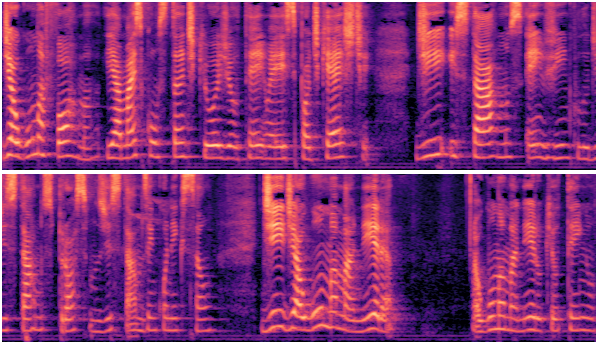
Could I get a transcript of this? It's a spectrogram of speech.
de alguma forma, e a mais constante que hoje eu tenho é esse podcast, de estarmos em vínculo, de estarmos próximos, de estarmos em conexão de de alguma maneira, alguma maneira o que eu tenho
